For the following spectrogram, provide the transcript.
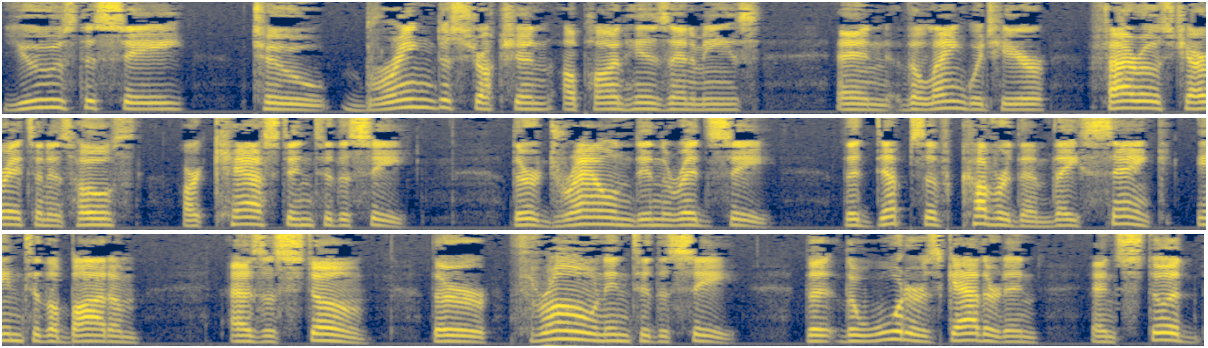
used the sea to bring destruction upon his enemies. And the language here, Pharaoh's chariots and his host are cast into the sea. They're drowned in the Red Sea. The depths have covered them. They sank into the bottom as a stone. They're thrown into the sea. The, the waters gathered and, and stood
